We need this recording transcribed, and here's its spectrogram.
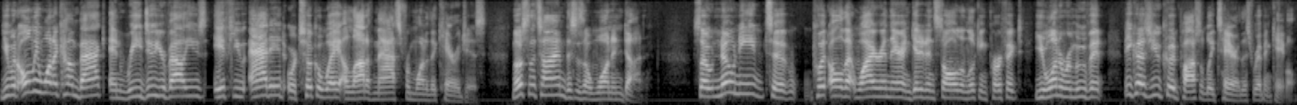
You would only want to come back and redo your values if you added or took away a lot of mass from one of the carriages. Most of the time, this is a one and done. So no need to put all that wire in there and get it installed and looking perfect. You want to remove it because you could possibly tear this ribbon cable.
